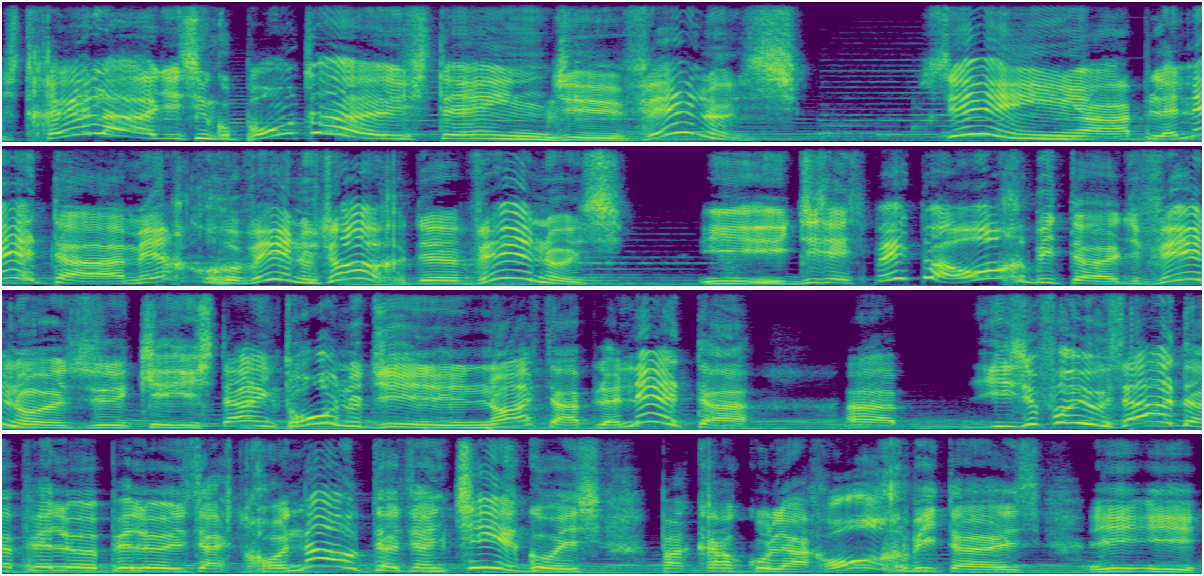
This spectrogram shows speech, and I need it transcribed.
Estrela de cinco pontas tem de Vênus. Sim, a planeta Mercúrio, Vênus, Or, de Vênus. E diz respeito à órbita de Vênus, que está em torno de nossa planeta. ah, isso foi usada pelo, pelos astronautas antigos para calcular órbitas e,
